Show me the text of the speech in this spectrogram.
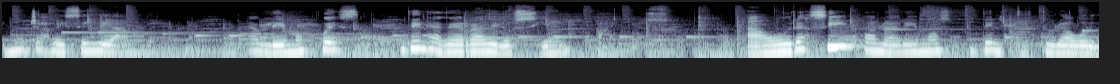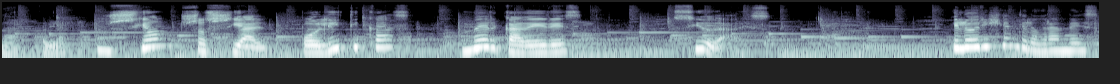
muchas veces de hambre. Hablemos pues de la Guerra de los 100 años. Ahora sí hablaremos del título abordado, función social, políticas, mercaderes, ciudades. El origen de los grandes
